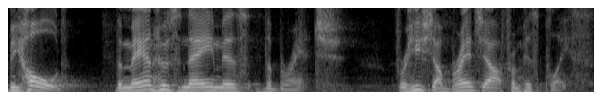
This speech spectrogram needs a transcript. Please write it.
Behold, the man whose name is the branch, for he shall branch out from his place,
